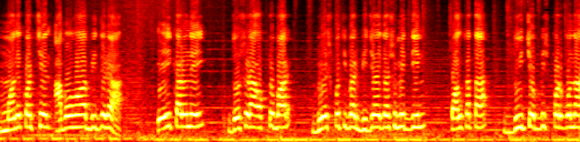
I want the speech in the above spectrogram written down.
মনে করছেন আবহাওয়াবিদরা। এই কারণেই দোসরা অক্টোবর বৃহস্পতিবার বিজয় দশমীর দিন কলকাতা, দুই চব্বিশ পরগনা,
